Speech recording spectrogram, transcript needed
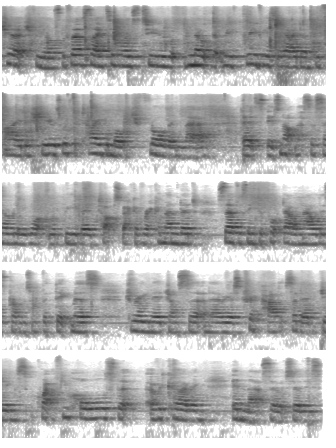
church fields, the first item was to note that we've previously identified issues with the tiger mulch flooring there. It's, it's not necessarily what would be the top spec of recommended surfacing to put down now. There's problems with the thickness, drainage on certain areas, trip hazards at edgings, quite a few holes that are recurring in that. So, so there's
